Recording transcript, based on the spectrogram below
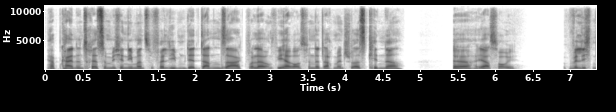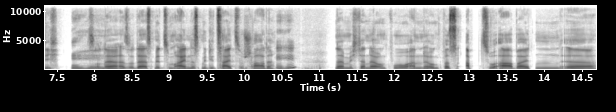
ich habe kein Interesse, mich in jemanden zu verlieben, der dann sagt, weil er irgendwie herausfindet, ach Mensch, du hast Kinder. Äh, ja, sorry. Will ich nicht. Mhm. So, ne? Also da ist mir zum einen ist mir die Zeit zu schade, Mhm. ne? mich dann da irgendwo an irgendwas abzuarbeiten, äh,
